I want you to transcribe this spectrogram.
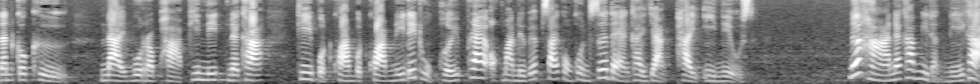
นั่นก็คือนายบุรพาพินิษนะคะ ที่บทความบทความนี้ได้ถูกเผยแพร่ออกมาในเว็บไซต์ของคนเสื้อแดงค่ะอย่างไทย e-news เนื้อหานะคะมีดังนี้ค่ะ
